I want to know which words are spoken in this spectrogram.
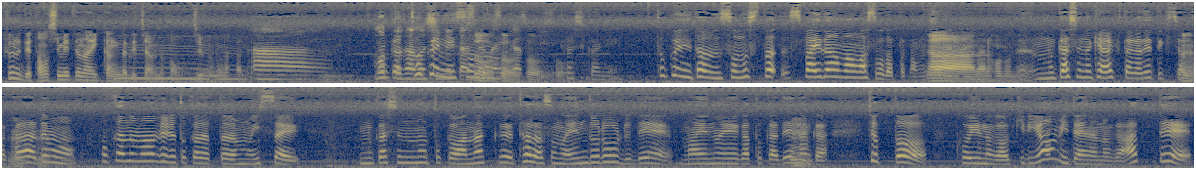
フルで楽しめてない感が出ちゃうのかもうん。自分の中で、ああ、うん。もっと楽しめたんじゃないかっていうそうそう。そう。確かに。特に多分そのスパスパイダーマンはそうだったかもしれない。ああなるほどね。昔のキャラクターが出てきちゃったから、うんうんうんうん。でも他のマーベルとかだったらもう一切昔のとかはなくただそのエンドロールで前の映画とかでうん。なんかちょっとこういうのが起きるよみたいなのがあって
